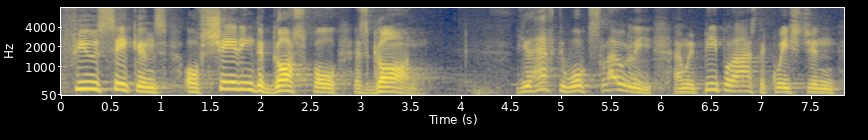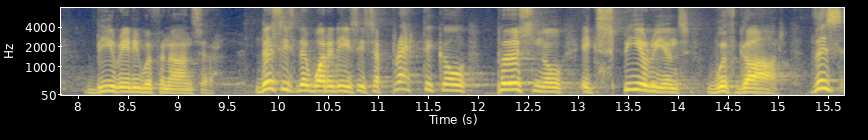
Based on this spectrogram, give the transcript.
few seconds of sharing the gospel is gone. You have to walk slowly. And when people ask the question, be ready with an answer. This is the, what it is it's a practical, personal experience with God. This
